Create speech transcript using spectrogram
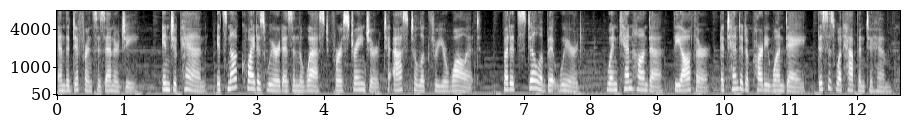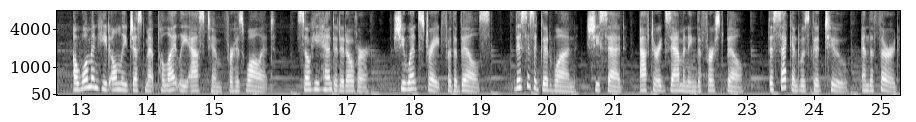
and the difference is energy. In Japan, it's not quite as weird as in the West for a stranger to ask to look through your wallet. But it's still a bit weird. When Ken Honda, the author, attended a party one day, this is what happened to him. A woman he'd only just met politely asked him for his wallet. So he handed it over. She went straight for the bills. This is a good one, she said, after examining the first bill. The second was good too, and the third.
